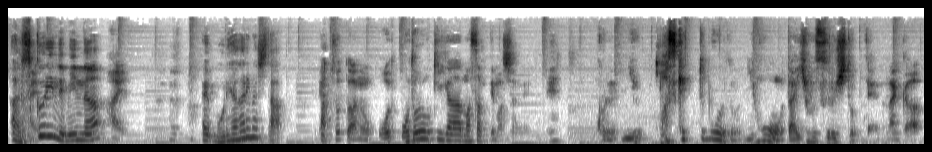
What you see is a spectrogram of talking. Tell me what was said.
あ、スクリーンでみんな、はい。え、盛り上がりました？いやちょっとあの、お驚きが勝ってましたね。え、これ、にバスケットボールの日本を代表する人みたいな、なんか、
